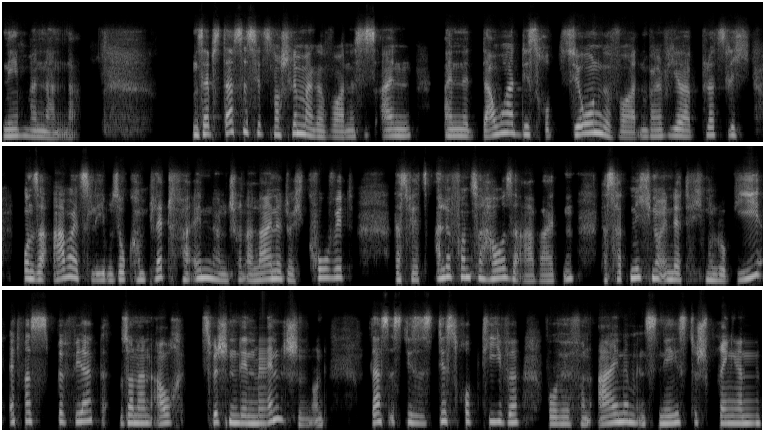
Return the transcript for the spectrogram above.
nebeneinander. Und selbst das ist jetzt noch schlimmer geworden. Es ist ein, eine Dauerdisruption geworden, weil wir plötzlich unser Arbeitsleben so komplett verändern, schon alleine durch Covid, dass wir jetzt alle von zu Hause arbeiten. Das hat nicht nur in der Technologie etwas bewirkt, sondern auch zwischen den Menschen. Und das ist dieses Disruptive, wo wir von einem ins nächste springen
